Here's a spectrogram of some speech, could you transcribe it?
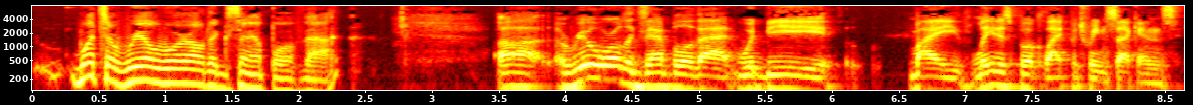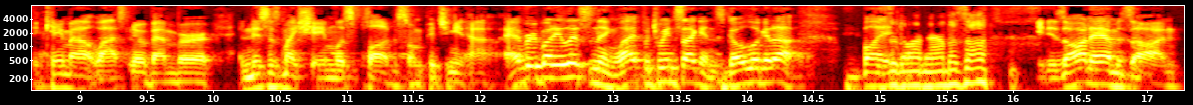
what's a real world example of that? Uh, a real world example of that would be my latest book, Life Between Seconds. It came out last November, and this is my shameless plug, so I'm pitching it out. Everybody listening, Life Between Seconds, go look it up. But Is it on Amazon? It is on Amazon.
